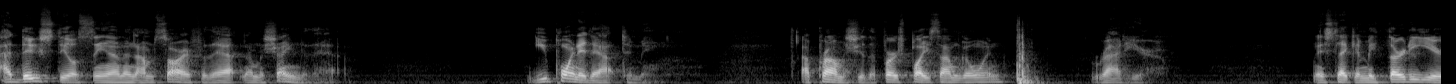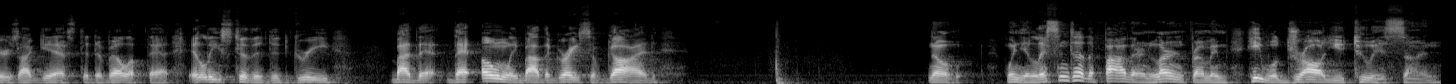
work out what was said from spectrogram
I do still sin, and I'm sorry for that, and I'm ashamed of that. You pointed out to me. I promise you, the first place I'm going, right here. It's taken me 30 years, I guess, to develop that, at least to the degree by that, that only by the grace of God. No, when you listen to the Father and learn from Him, He will draw you to His Son.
